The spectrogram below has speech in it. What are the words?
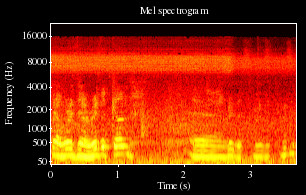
Yeah, where's the rivet gun? Uh, rivet, rivet, rivet.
